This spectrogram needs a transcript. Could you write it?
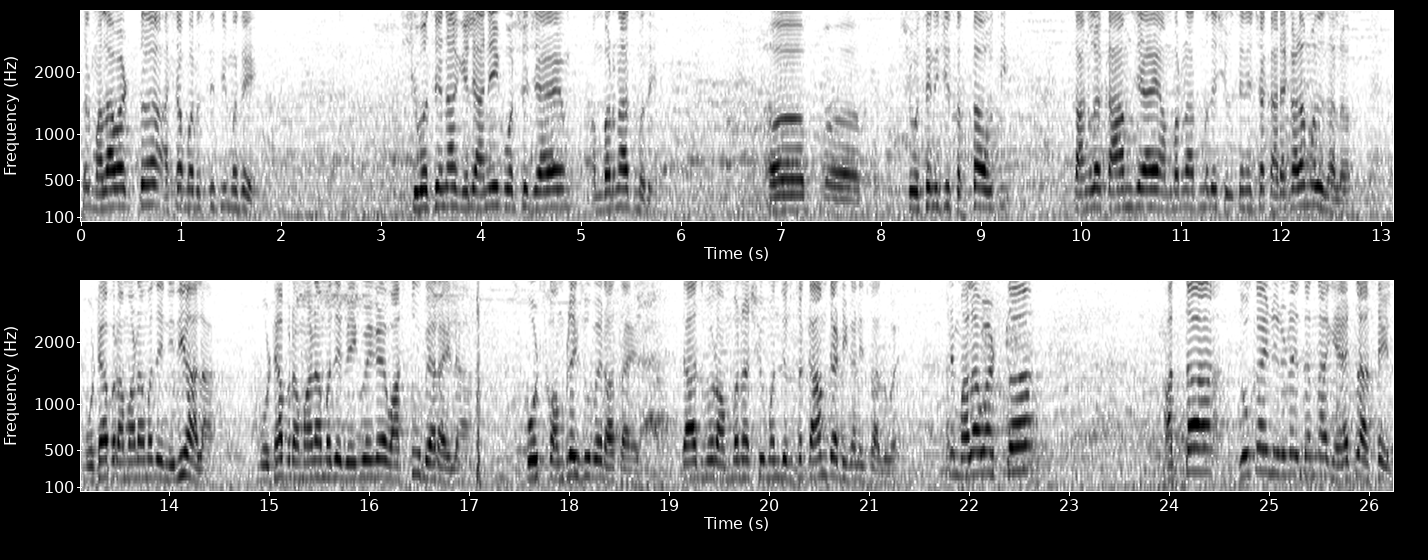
तर मला वाटतं अशा परिस्थितीमध्ये शिवसेना गेले अनेक वर्ष जे आहे अंबरनाथमध्ये. शिवसेनेची सत्ता होती. चांगलं काम जे आहे अंबरनाथमध्ये शिवसेनेच्या कार्यकाळामध्ये झालं. मोठ्या प्रमाणामध्ये निधी आला. मोठ्या प्रमाणामध्ये वेगवेगळ्या वास्तू उभ्या राहिल्या. स्पोर्ट्स कॉम्प्लेक्स उभे राहत आहेत. त्याचबरोबर अंबरनाथ शिव मंदिरचं काम त्या ठिकाणी चालू आहे. आणि मला वाटतं आत्ता जो काही निर्णय त्यांना घ्यायचा असेल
